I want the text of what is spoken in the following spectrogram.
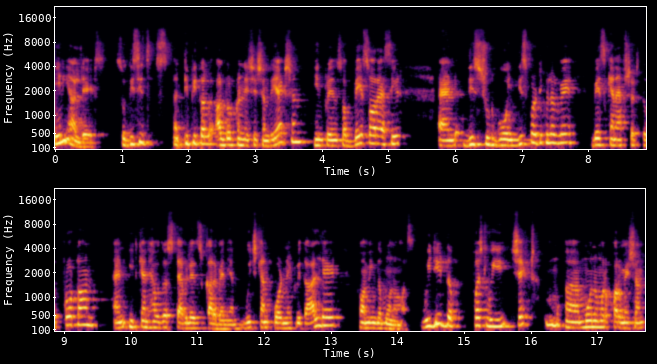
any aldehydes. So this is a typical aldol condensation reaction in presence of base or acid and this should go in this particular way. Base can abstract the proton and it can have the stabilized carbanion which can coordinate with the aldehyde forming the monomers. We did the first we checked uh, monomer formation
